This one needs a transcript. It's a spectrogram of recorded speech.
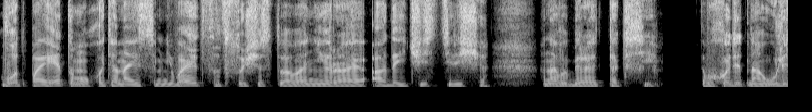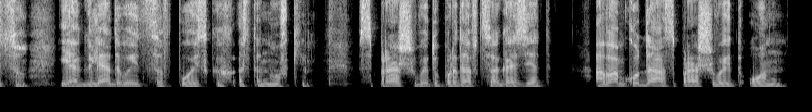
Вот поэтому, хоть она и сомневается в существовании рая, ада и чистилища, она выбирает такси. Выходит на улицу и оглядывается в поисках остановки. Спрашивает у продавца газет. «А вам куда?» – спрашивает он.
